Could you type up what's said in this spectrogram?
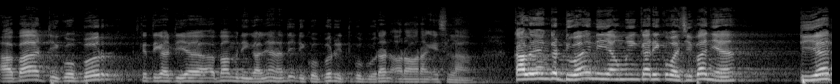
apa dikubur ketika dia apa meninggalnya nanti dikubur di kuburan orang-orang Islam. Kalau yang kedua ini yang mengingkari kewajibannya, dia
